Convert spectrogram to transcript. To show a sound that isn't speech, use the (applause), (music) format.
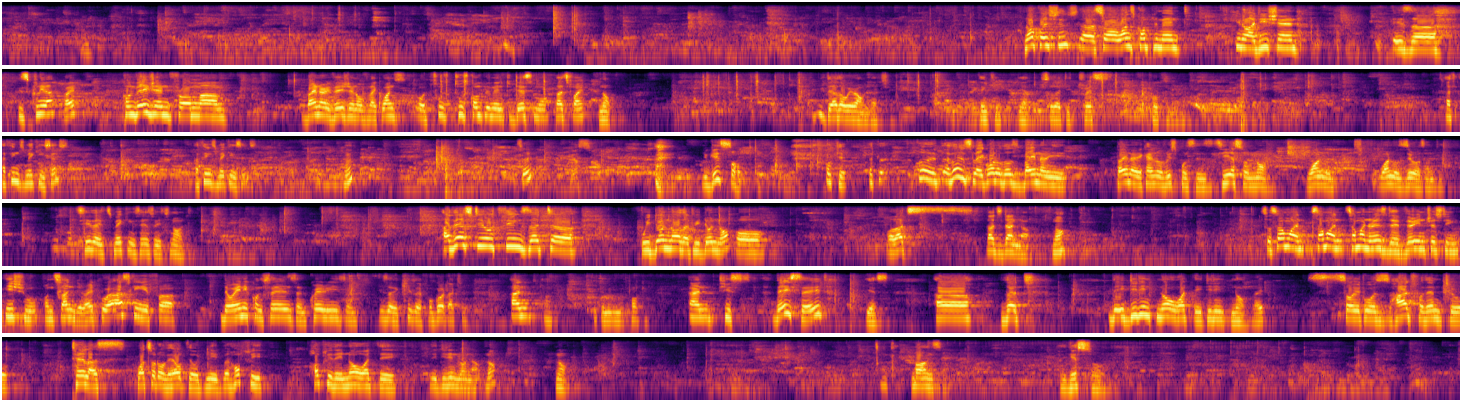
No questions? Uh, so one's complement, you know, addition is, uh, is clear, right? Conversion from um, binary version of like one's or two's, two's complement to decimal, that's fine? No. The other way around, actually. Thank you. Yeah, so that it traces properly. I, th- I think it's making sense. I think it's making sense. Huh? Sorry? Yes, so. (laughs) You guess so. Okay. I, th- I, thought it, I thought it's like one of those binary, binary kind of responses. It's yes or no, one or one or zero or something. See that it's making sense or it's not. Are there still things that uh, we don't know that we don't know, or or that's that's done now? No. So someone, someone, someone raised a very interesting issue on Sunday, right? We were asking if uh, there were any concerns and queries, and these are the keys I forgot actually. And oh, put them in my pocket. And they said, yes, uh, that they didn't know what they didn't know, right? So it was hard for them to tell us what sort of help they would need. But hopefully, hopefully they know what they, they didn't know now. No? No. No answer. I guess so.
